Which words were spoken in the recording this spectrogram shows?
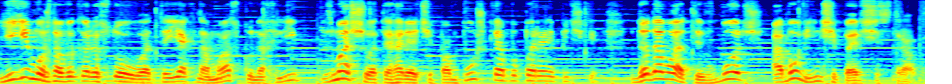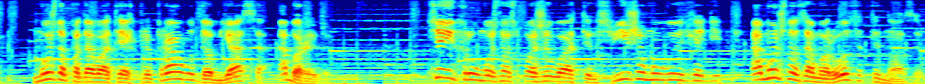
Її можна використовувати як намазку на хліб, змащувати гарячі пампушки або перепічки, додавати в борщ або в інші перші страви. Можна подавати як приправу до м'яса або риби. Цю ікру можна споживати в свіжому вигляді, а можна заморозити на зиму.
